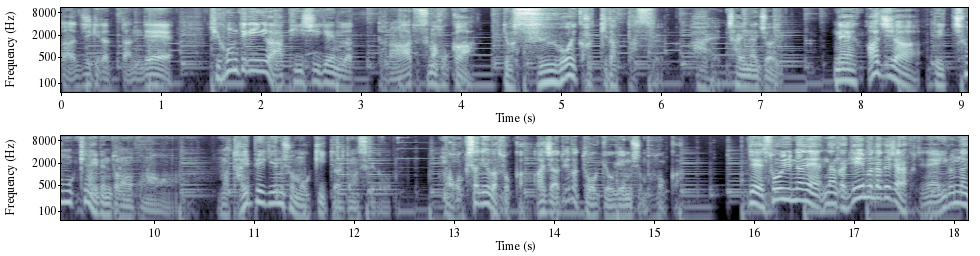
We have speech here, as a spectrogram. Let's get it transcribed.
た時期だったんで、基本的には PC ゲームだったな、あとスマホか。でもすごい活気だったっす。はい、チャイナジョイ。ね、アジアで一番大きなイベントなのかな。まあ台北ゲームショウも大きいって言われてますけど、まあ大きさで言えばそっか、アジアで言えば東京ゲームショウもそっか。でそういうねなんかゲームだけじゃなくてねいろんな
